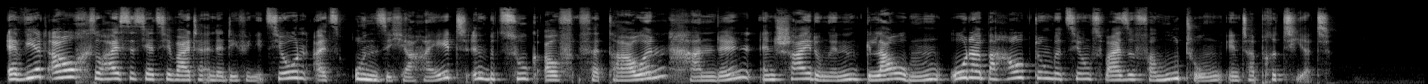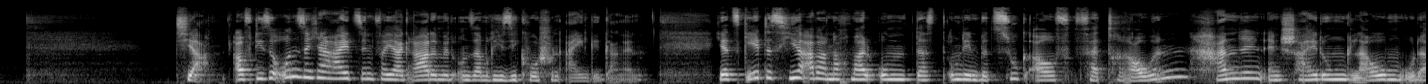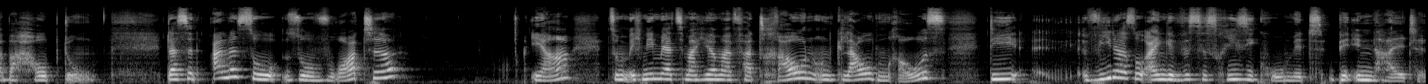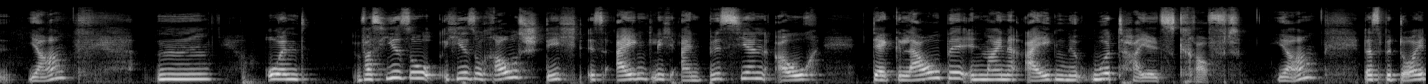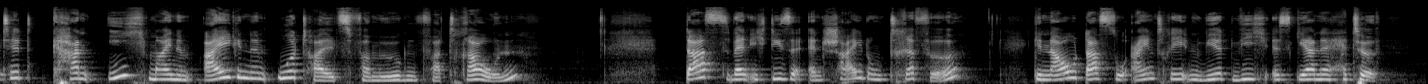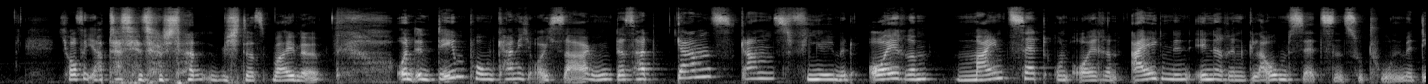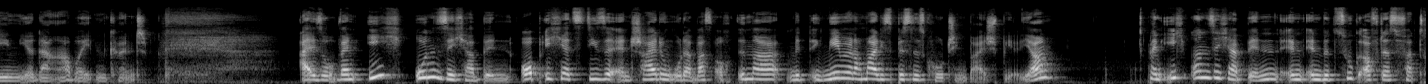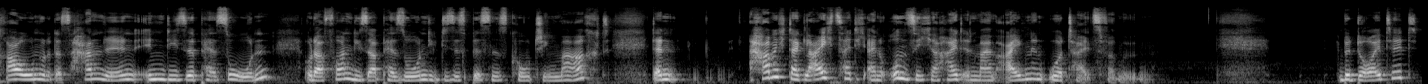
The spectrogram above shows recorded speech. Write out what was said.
Er wird auch, so heißt es jetzt hier weiter in der Definition, als Unsicherheit in Bezug auf Vertrauen, Handeln, Entscheidungen, Glauben oder Behauptung bzw. Vermutung interpretiert. Tja, auf diese Unsicherheit sind wir ja gerade mit unserem Risiko schon eingegangen. Jetzt geht es hier aber nochmal um, um den Bezug auf Vertrauen, Handeln, Entscheidungen, Glauben oder Behauptung. Das sind alles so, so Worte, ja, zum, ich nehme jetzt mal hier mal Vertrauen und Glauben raus, die äh, wieder so ein gewisses Risiko mit beinhalten, ja. Mm, und was hier so, hier so raussticht, ist eigentlich ein bisschen auch der Glaube in meine eigene Urteilskraft. Ja, das bedeutet, kann ich meinem eigenen Urteilsvermögen vertrauen, dass, wenn ich diese Entscheidung treffe, genau das so eintreten wird, wie ich es gerne hätte. Ich hoffe, ihr habt das jetzt verstanden, wie ich das meine. Und in dem Punkt kann ich euch sagen, das hat ganz, ganz viel mit eurem Mindset und euren eigenen inneren Glaubenssätzen zu tun, mit denen ihr da arbeiten könnt. Also, wenn ich unsicher bin, ob ich jetzt diese Entscheidung oder was auch immer mit, nehmen wir nochmal dieses Business Coaching Beispiel, ja? Wenn ich unsicher bin in, in Bezug auf das Vertrauen oder das Handeln in diese Person oder von dieser Person, die dieses Business Coaching macht, dann habe ich da gleichzeitig eine Unsicherheit in meinem eigenen Urteilsvermögen. Bedeutet,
